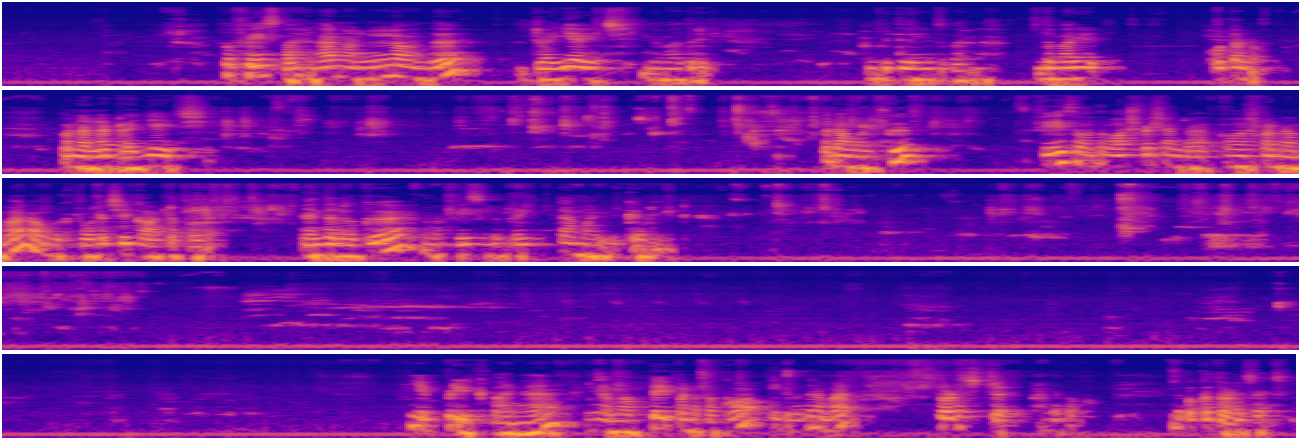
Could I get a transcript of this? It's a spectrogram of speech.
இப்போ ஃபேஸ் பாருங்கள் நல்லா வந்து ட்ரை ஆயிடுச்சு. இந்த மாதிரி. அப்படி தெரியுது பாருங்கள் இந்த மாதிரி ஒட்டணும். இப்போ நல்லா ட்ரை ஆயிடுச்சு. இப்போ நான் உங்களுக்கு ஃபேஸை வந்து வாஷ் பண்ண வாஷ் பண்ணாமல் நான் உங்களுக்கு தொடச்சி காட்ட போகிறேன் எந்த அளவுக்கு? நம்ம ஃபேஸ் வந்து லைட்டாக மாதிரி இருக்கு எப்படி இருக்கு பாருங்க. நம்ம அப்ளை பண்ண பக்கம் இது வந்து நம்ம தொடச்சிட்டு அந்த பக்கம். இந்த பக்கம் தொடச்சாச்சு.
